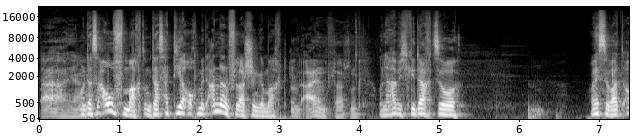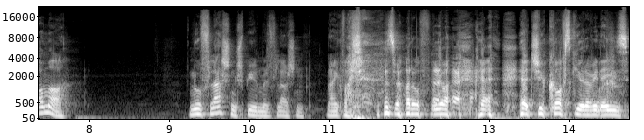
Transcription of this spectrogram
Ah, ja. und das aufmacht. Und das hat die ja auch mit anderen Flaschen gemacht. Und allen Flaschen. Und da habe ich gedacht so, weißt du was, Oma? Nur Flaschen spielen mit Flaschen. Nein, Quatsch. Das war doch früher Herr, Herr Tschikowski oder wie der hieß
